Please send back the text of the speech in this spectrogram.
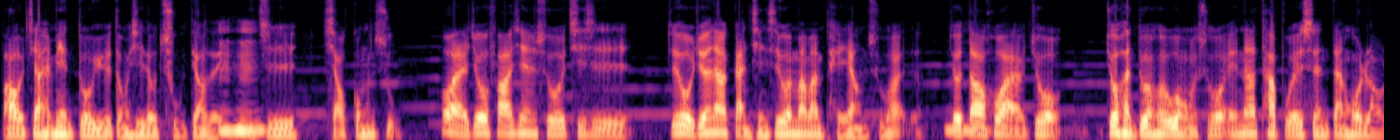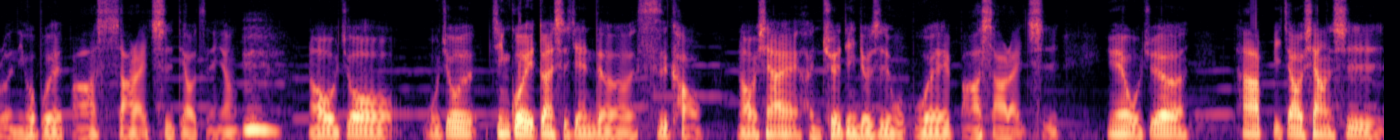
把我家里面多余的东西都除掉的一只小公主。后来就发现说，其实就是我觉得那个感情是会慢慢培养出来的，就到后来就。就很多人会问我说：“诶，那它不会生蛋或老了，你会不会把它杀来吃掉？怎样？”嗯，然后我就我就经过一段时间的思考，然后我现在很确定，就是我不会把它杀来吃，因为我觉得它比较像是，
